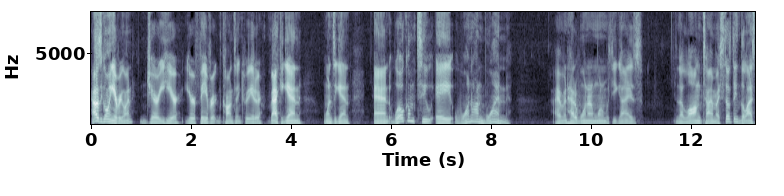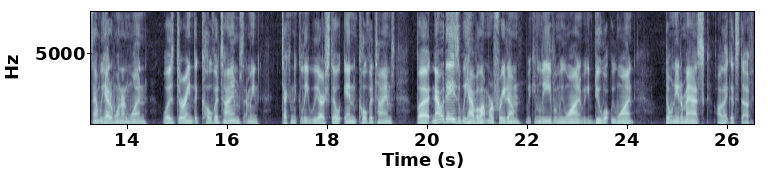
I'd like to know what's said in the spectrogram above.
How's it going, everyone? Jerry here, your favorite content creator, back again, once again, and welcome to a one on one. I haven't had a one on one with you guys in a long time. I still think the last time we had a one on one was during the COVID times. I mean, technically, we are still in COVID times, but nowadays we have a lot more freedom. We can leave when we want, we can do what we want, don't need a mask, all that good stuff.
